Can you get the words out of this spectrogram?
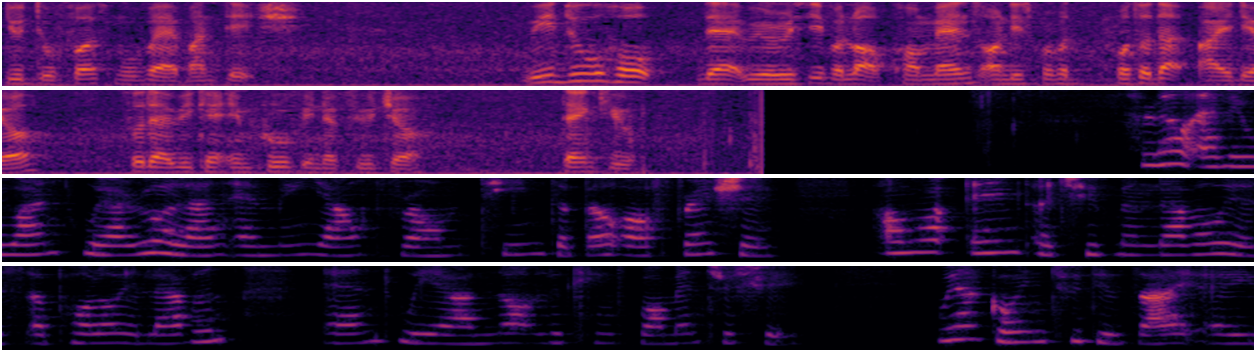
due to first mover advantage. We do hope that we will receive a lot of comments on this prototype idea, so that we can improve in the future. Thank you. Hello everyone, we are Ruolan and Ming Yang from Team The Bell of Friendship. Our aimed achievement level is Apollo 11 and we are not looking for mentorship. We are going to design a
